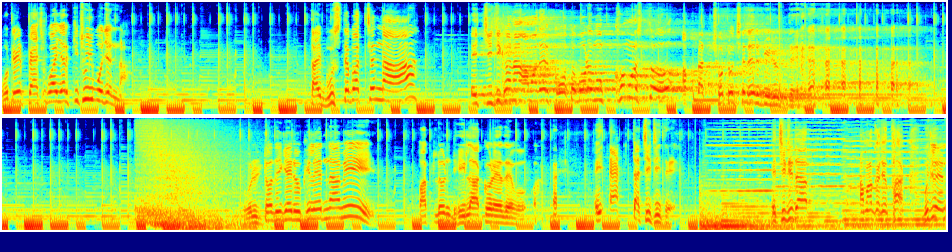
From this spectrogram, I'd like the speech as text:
কোর্টের প্যাচ পয় আর কিছুই বোঝেন না। তাই বুঝতে পারছেন না, এই চিঠিখানা আমাদের কত বড় মুখ্যমস্ত আপনার ছোট ছেলের বিরুদ্ধে। উল্টো দিকে দিকের উকিলের আমি, পাতলুন ঢিলা করে দেব। এই একটা চিঠিতে। এই চিঠিটা আমার কাছে থাক বুঝলেন?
